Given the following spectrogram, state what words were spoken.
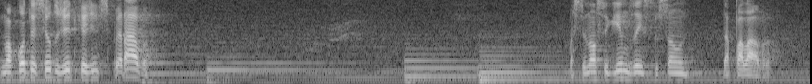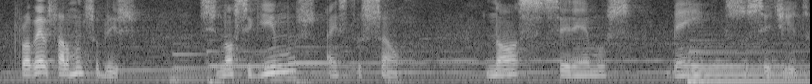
Não aconteceu do jeito que a gente esperava. Mas se nós seguimos a instrução da palavra, Provérbios fala muito sobre isso. Se nós seguimos a instrução, nós seremos bem-sucedidos.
